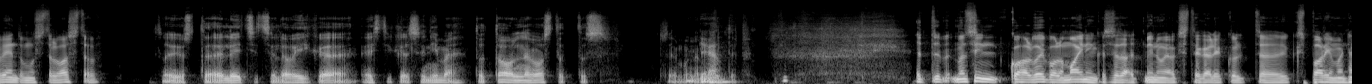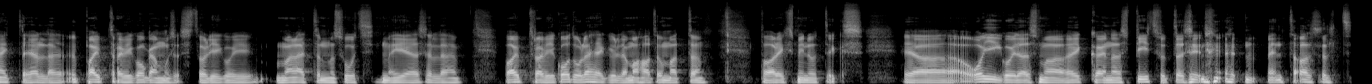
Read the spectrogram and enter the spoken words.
veendumustele vastav sa just äh, leidsid selle õige eestikeelse nime, totaalne vastutus, see mulle yeah. meeldib. Et ma siinkohal võib-olla mainin ka seda, et minu jaoks tegelikult äh, üks parimaid näite jälle Pipedrive'i kogemusest oli, kui mäletan, ma suutsin meie selle Pipedrive'i kodulehekülje maha tõmmata paariks minutiks. ja oi, kuidas ma ikka ennast piitsutasin mentaalselt.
